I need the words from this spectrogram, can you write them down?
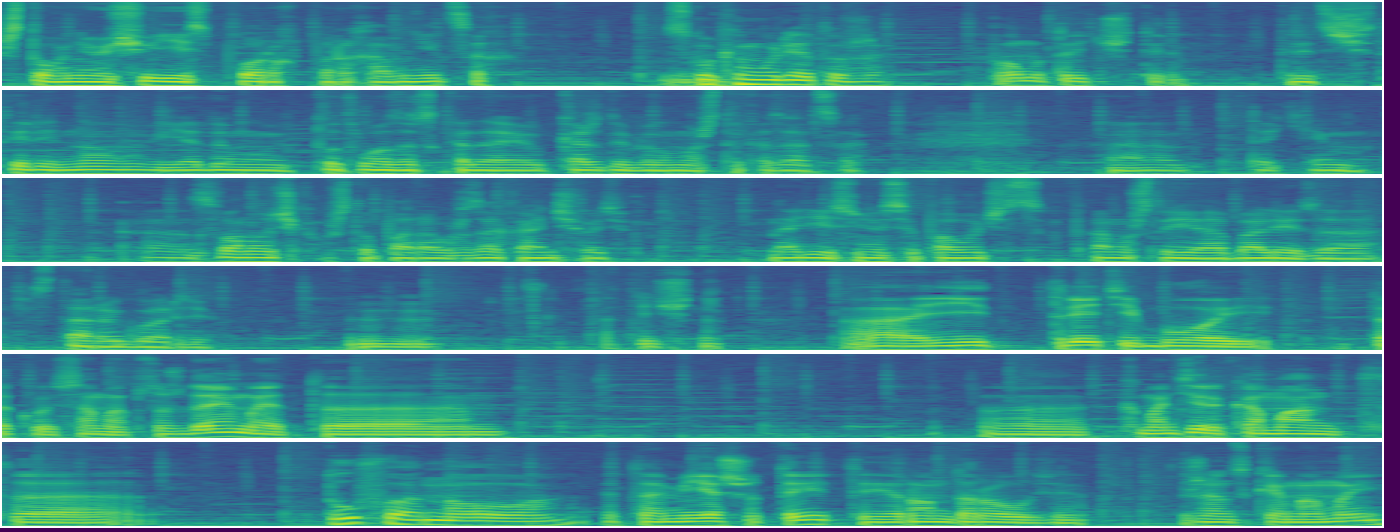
что у него еще есть порох в пороховницах. Сколько ему лет уже? По-моему, 34. 34, ну, я думаю, тот возраст, когда каждый был может оказаться э, таким э, звоночком, что пора уже заканчивать. Надеюсь, у него все получится, потому что я болею за старую гвардию. Мгм. Отлично. А, И третий бой, такой самый обсуждаемый, это э, командиры команд э, Туфа нового. Это Миеша Тейт и Ронда Роузи. Женская ММА.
